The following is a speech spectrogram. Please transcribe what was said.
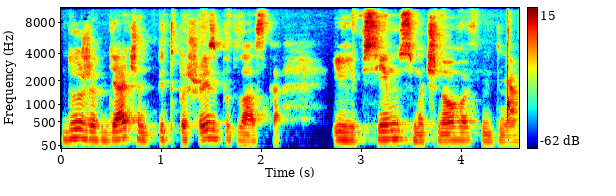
Дуже вдячен, підпишись, будь ласка, і всім смачного дня!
